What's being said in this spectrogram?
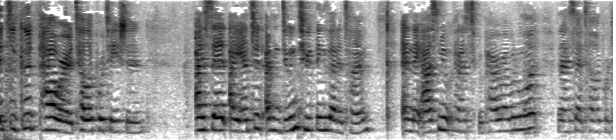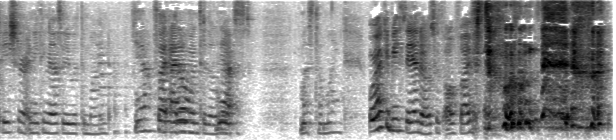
It's a good power, teleportation. I said, I answered, I'm doing two things at a time. And they asked me what kind of superpower I would want. And I said teleportation or anything that has to do with the mind. Yeah. So I added one to the Yeah. list. Mastermind. Or I could be Thanos with all five stones.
